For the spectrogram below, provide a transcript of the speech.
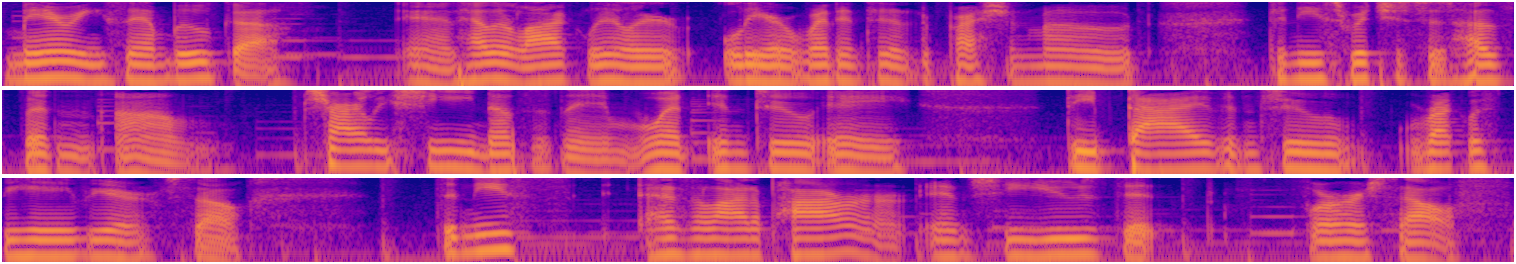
marrying Sambora and Heather Locklear Lear went into depression mode. Denise Richards' husband, um, Charlie Sheen, that's his name, went into a deep dive into reckless behavior. So Denise has a lot of power and she used it for herself.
